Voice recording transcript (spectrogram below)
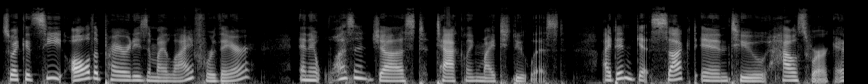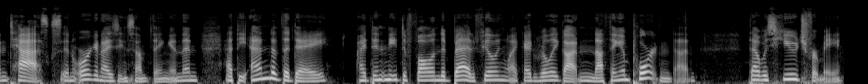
So I could see all the priorities in my life were there and it wasn't just tackling my to do list. I didn't get sucked into housework and tasks and organizing something. And then at the end of the day, I didn't need to fall into bed feeling like I'd really gotten nothing important done. That was huge for me.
